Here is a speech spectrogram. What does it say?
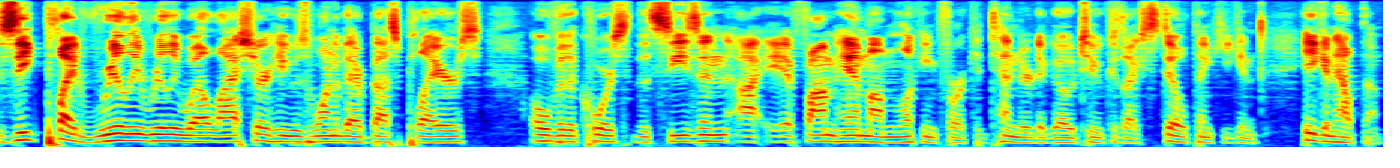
Zeke played really, really well last year. He was one of their best players over the course of the season. I, if I'm him, I'm looking for a contender to go to because I still think he can he can help them.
